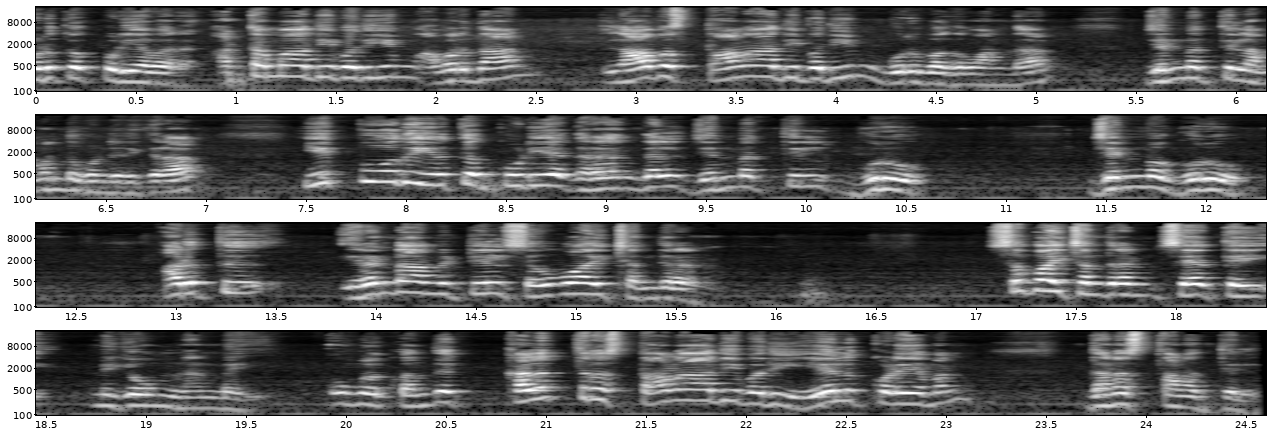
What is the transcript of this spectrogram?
கொடுக்கக்கூடியவர் அட்டமாதிபதியும் அவர்தான். லாபஸ்தானாதிபதியும் குரு பகவான் தான். ஜென்மத்தில் அமர்ந்து கொண்டிருக்கிறார். இப்போது இருக்கக்கூடிய கிரகங்கள் ஜென்மத்தில் குரு ஜென்ம குரு. அடுத்து இரண்டாம் வீட்டில் செவ்வாய் சந்திரன். செவ்வாய் சந்திரன் சேர்க்கை மிகவும் நன்மை. உங்களுக்கு வந்து கலத்திர ஸ்தானாதிபதி ஏழுக்குடையவன் தனஸ்தானத்தில்.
